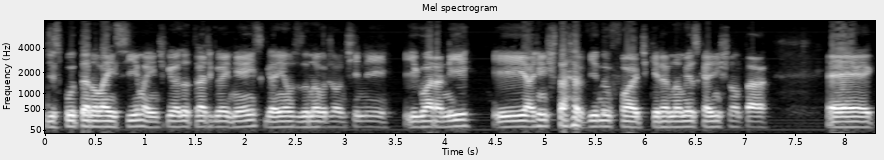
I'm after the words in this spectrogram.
disputando lá em cima. A gente ganhou do Atlético Goianiense, ganhamos do Novo Horizontino e, e Guarani, e a gente está vindo forte, querendo ou não, mesmo que a gente não está é,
